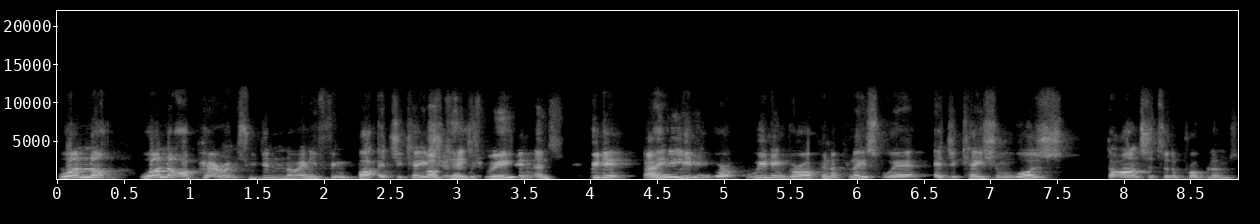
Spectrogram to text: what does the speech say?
We're not we're not our parents who didn't know anything but education. Okay, We- didn't- and we didn't. I hear we didn't grow. We didn't grow up in a place where education was the answer to the problems.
